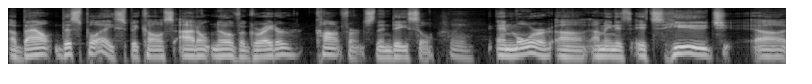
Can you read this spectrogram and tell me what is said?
about this place because I don't know of a greater conference than Diesel, and more. Uh, I mean, it's it's huge uh,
